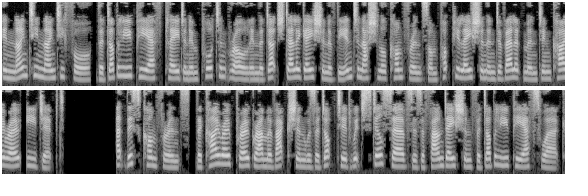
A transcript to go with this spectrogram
In 1994, the WPF played an important role in the Dutch delegation of the International Conference on Population and Development in Cairo, Egypt. At this conference, the Cairo Programme of Action was adopted which still serves as a foundation for WPF's work.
